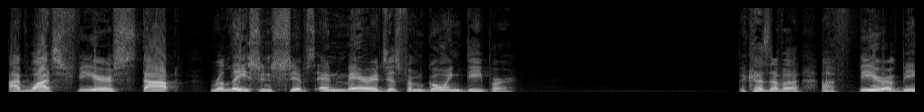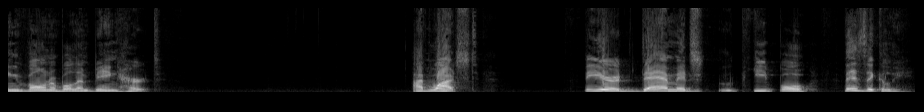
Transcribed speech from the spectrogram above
I've watched fear stop relationships and marriages from going deeper because of a, a fear of being vulnerable and being hurt. I've watched fear damage people physically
